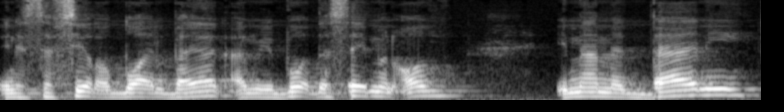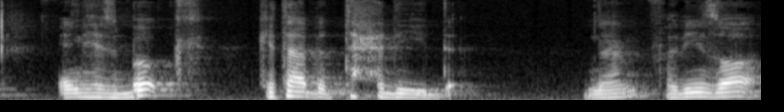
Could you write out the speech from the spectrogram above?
in his tafsir al al-Bayan and we brought the statement of Imam al-Dani in his book Kitab al-Tahdid. Naam? For these are,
